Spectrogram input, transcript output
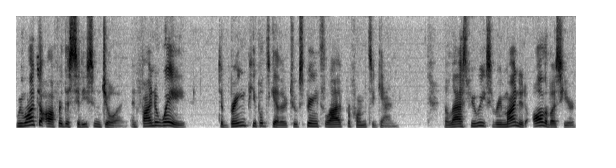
We want to offer the city some joy and find a way to bring people together to experience live performance again. The last few weeks have reminded all of us here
